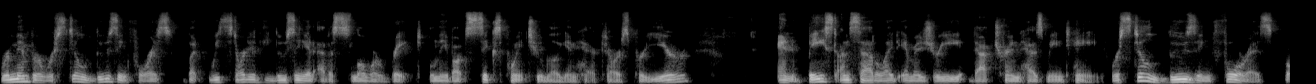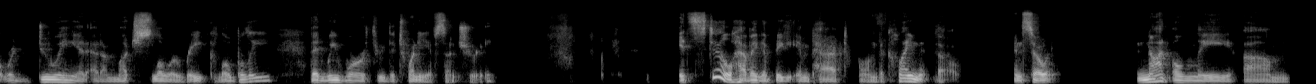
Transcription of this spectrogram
remember, we're still losing forests, but we started losing it at a slower rate, only about 6.2 million hectares per year. And based on satellite imagery, that trend has maintained. We're still losing forests, but we're doing it at a much slower rate globally than we were through the 20th century. It's still having a big impact on the climate, though. And so, not only um,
